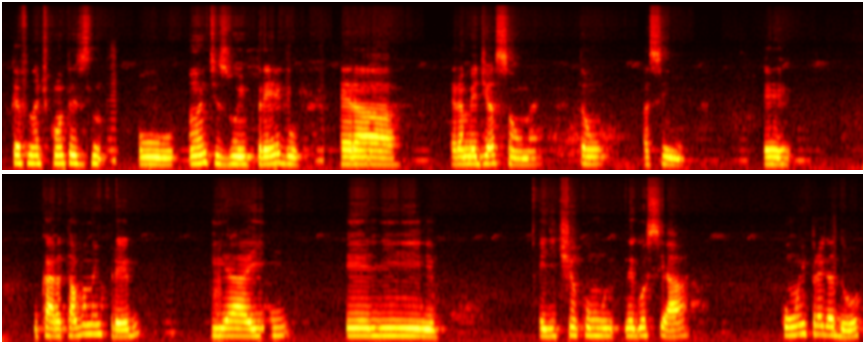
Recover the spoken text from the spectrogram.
porque afinal de contas, o, antes o emprego era, era mediação, né? Então, assim, é, o cara estava no emprego hum. e aí ele ele tinha como negociar com o empregador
